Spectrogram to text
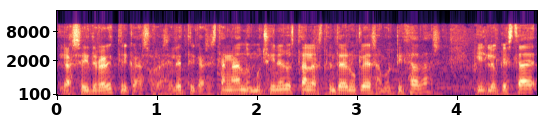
las hidroeléctricas o las eléctricas están ganando mucho dinero, están las centrales nucleares amortizadas y lo que está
